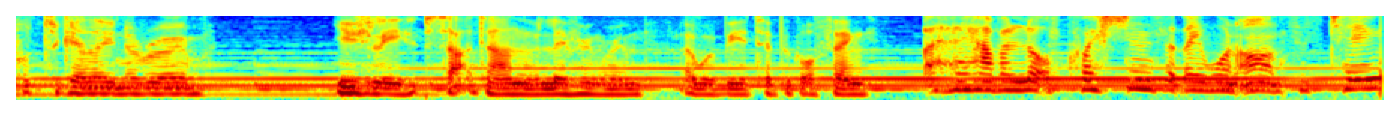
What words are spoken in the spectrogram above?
put together in a room. Usually sat down in the living room it would be a typical thing. Uh, they have a lot of questions that they want answers to.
